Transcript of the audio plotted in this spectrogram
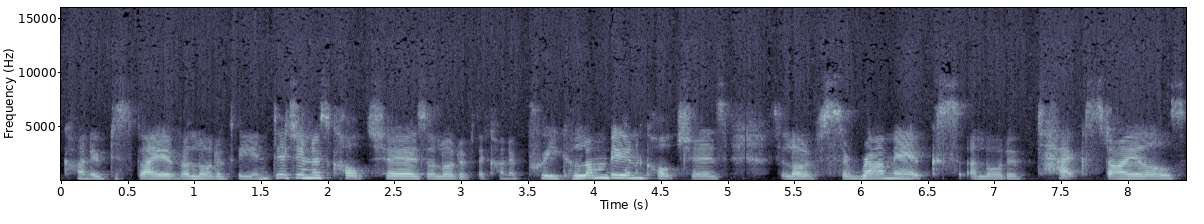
kind of display of a lot of the indigenous cultures, a lot of the kind of pre-Columbian cultures. It's a lot of ceramics, a lot of textiles,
